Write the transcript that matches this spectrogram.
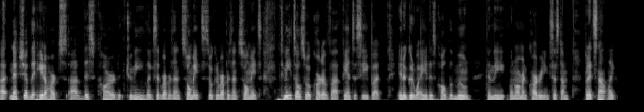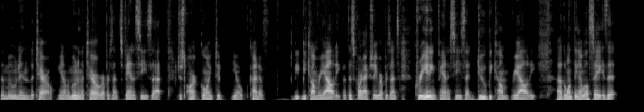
Uh, next, you have the Eight of Hearts. Uh, this card, to me, like I said, represents soulmates, so it could represent soulmates. To me, it's also a card of uh, fantasy, but in a good way. It is called the Moon, in the Lenormand card reading system, but it's not like the moon in the tarot. You know, the moon in the tarot represents fantasies that just aren't going to, you know, kind of be become reality. But this card actually represents creating fantasies that do become reality. Uh, the one thing I will say is that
